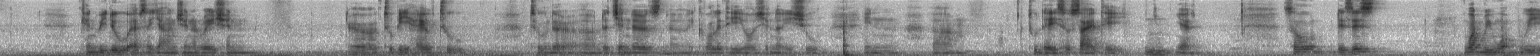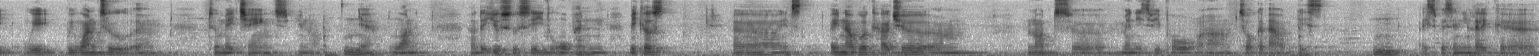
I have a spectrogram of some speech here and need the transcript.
can we do as a young generation uh, to behave to to the uh, the genders uh, equality or gender issue in um, today's society. Mm. yes so this is what we want we we we want to um, to make change you know. Mm. yeah. Want uh, the youth to see to open because uh, it's in our culture um, not uh, many people um, talk about this Mm. especially like uh,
